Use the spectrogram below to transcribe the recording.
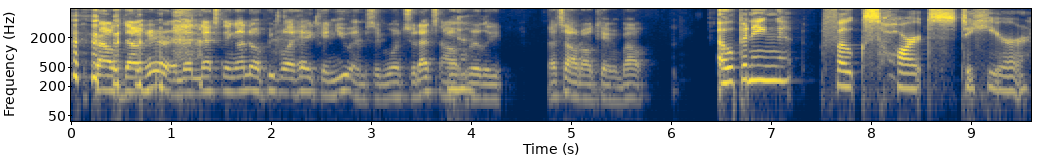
the crowd's down here, and then next thing I know, people are like, "Hey, can you MC one?" So that's how Yeah. it really, that's how it all came about. Opening folks' hearts to hear.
